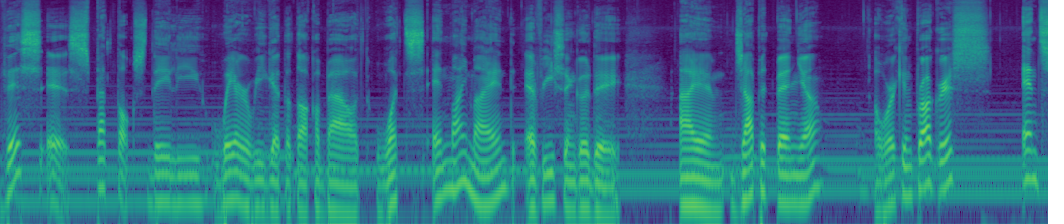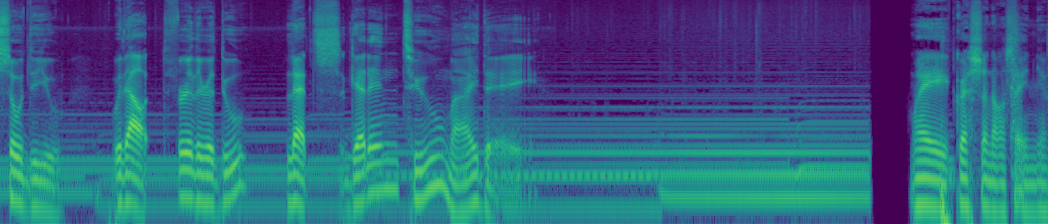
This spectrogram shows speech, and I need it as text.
This is Pet Talks Daily, where we get to talk about what's in my mind every single day. I am Japit Pena, a work in progress, and so do you. Without further ado, let's get into my day. May question ako sa inyo.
